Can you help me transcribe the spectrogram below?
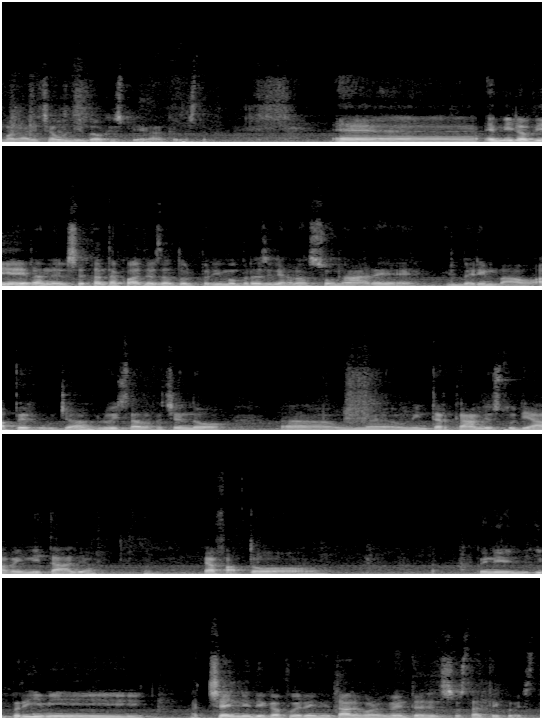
magari c'è un libro che spiega anche questo. Eh, Emilio Vieira nel 74 è stato il primo brasiliano a suonare il berimbau a Perugia, lui stava facendo uh, un, un, intercambio, studiava in Italia e ha fatto quindi i primi accenni di capoeira in Italia probabilmente sono stati questi.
